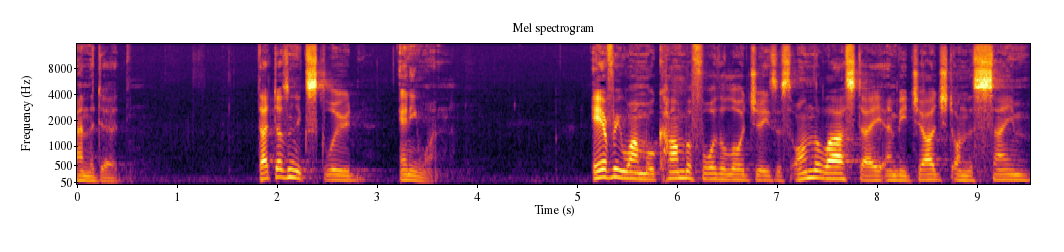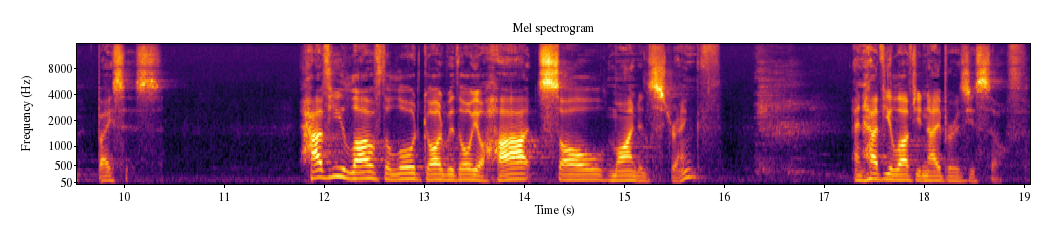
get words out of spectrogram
and the dead. That doesn't exclude anyone. Everyone will come before the Lord Jesus on the last day and be judged on the same basis. Have you loved the Lord God with all your heart, soul, mind, and strength? And have you loved your neighbor as yourself?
